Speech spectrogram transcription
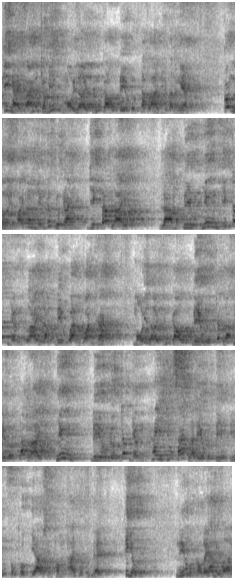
khi Ngài phán cho biết mọi lời tính cầu đều được đáp lại như chúng ta đã nghe. Con người phải nên nhận thức được rằng việc đáp lại là một điều, nhưng việc chấp nhận lại là một điều hoàn toàn khác. Mỗi lời tính cầu đều được chấp lại, đều được đáp lại, nhưng điều được chấp nhận hay chính xác là điều được tìm kiếm phụ thuộc vào sự thông thái của thượng đế. Ví dụ, nếu một cậu bé bị bệnh,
